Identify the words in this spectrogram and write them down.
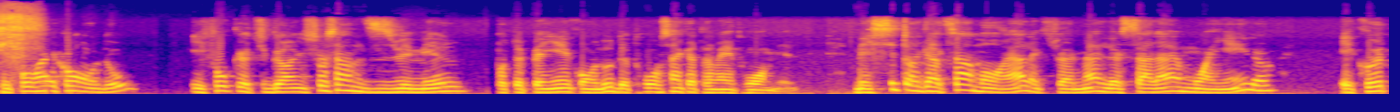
Et pour un condo, il faut que tu gagnes 78 000 pour te payer un condo de 383 000. Mais si tu regardes ça à Montréal actuellement, le salaire moyen, là, écoute,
